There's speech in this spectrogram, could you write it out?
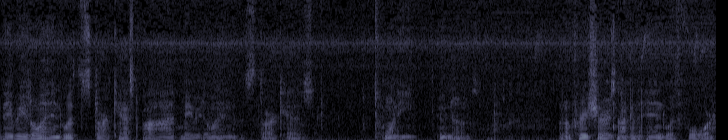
Maybe it'll end with Starrcast 5, maybe it'll end with Starrcast 20, who knows. But I'm pretty sure it's not going to end with 4.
